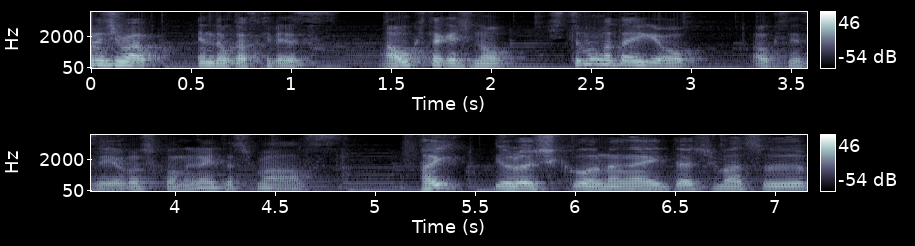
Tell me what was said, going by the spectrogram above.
んにちは、遠藤和樹です。青木武の質問型営業。青木先生、よろしくお願いいたします。はい、よろしくお願いいたします。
